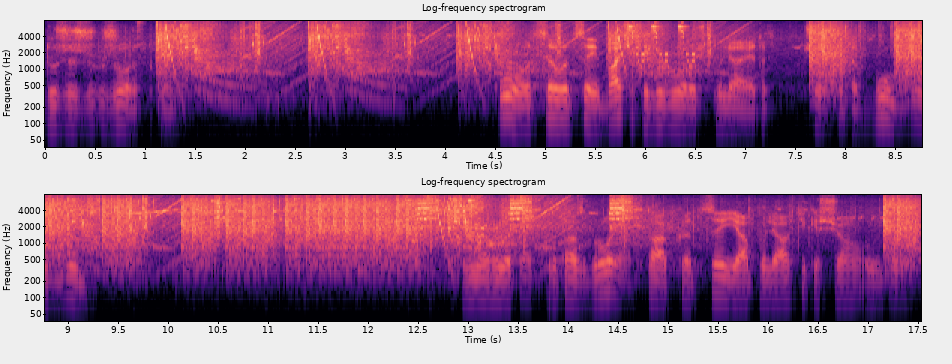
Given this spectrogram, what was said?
дуже жорстко. О, оце оцей, бачите, ліворуч пуляє так чорт, так бум-бум-бум. У нього якась крута зброя. Так, це я пуляв тільки що вбив.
